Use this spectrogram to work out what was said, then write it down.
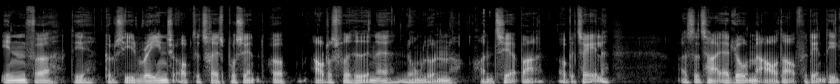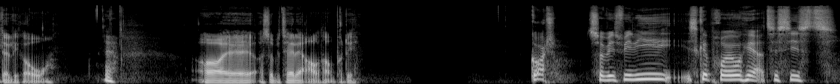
inden for det, kan du sige, et range op til 60 procent, hvor afdragsfriheden er nogenlunde håndterbar at betale, og så tager jeg et lån med afdrag for den del, der ligger over. Ja. Og, øh, og så betaler jeg afdrag på det. Godt. Så hvis vi lige skal prøve her til sidst,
